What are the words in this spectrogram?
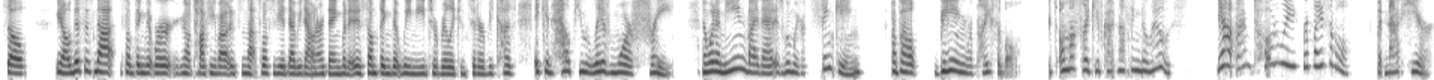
So, you know, this is not something that we're, you know, talking about. It's not supposed to be a Debbie Downer thing, but it is something that we need to really consider because it can help you live more free. And what I mean by that is when we're thinking about being replaceable, it's almost like you've got nothing to lose. Yeah, I'm totally replaceable but not here,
